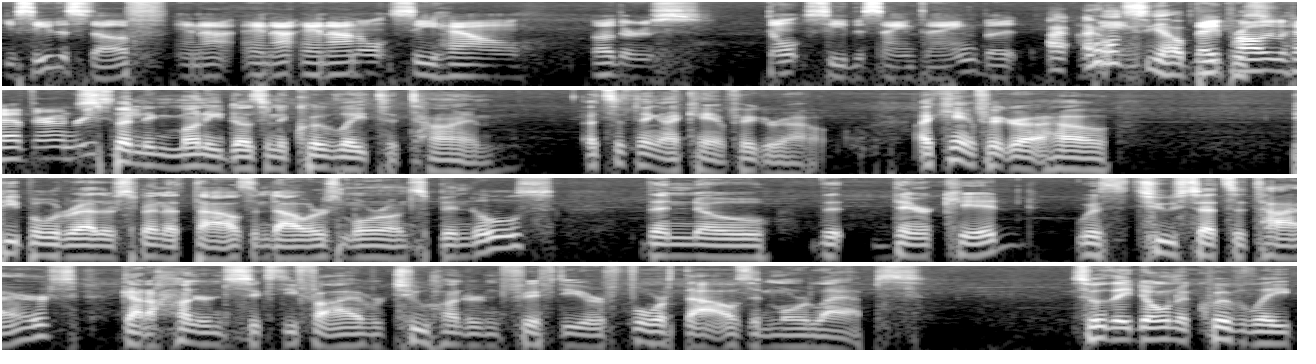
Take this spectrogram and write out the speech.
you see the stuff, and I, and I, and I don't see how others don't see the same thing, but I, I don't mean, see how they probably would have their own reason. spending money doesn't equate to time. That's the thing I can't figure out. I can't figure out how people would rather spend a thousand dollars more on spindles than know that their kid with two sets of tires got 165 or 250 or 4,000 more laps. So they don't equivalate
